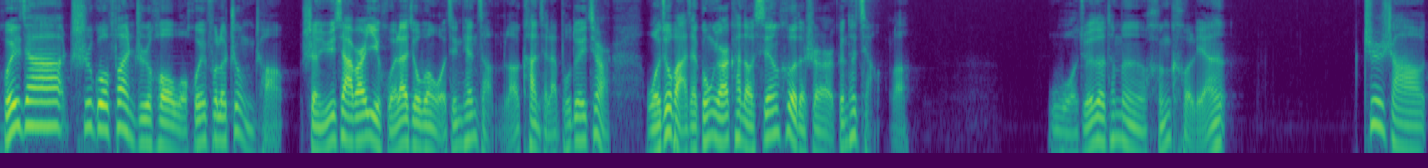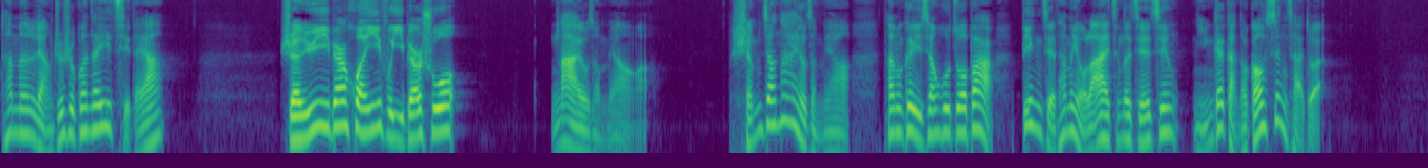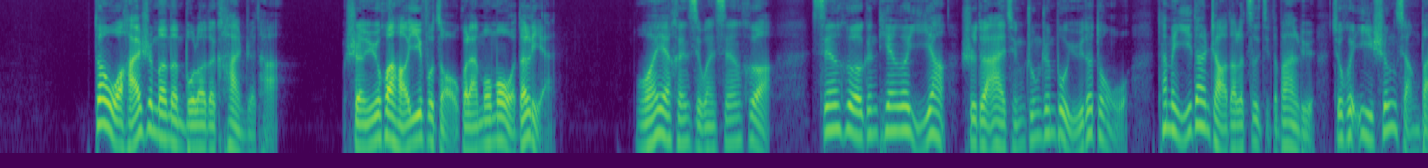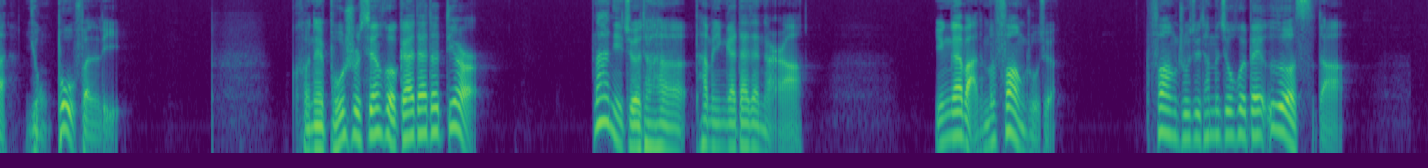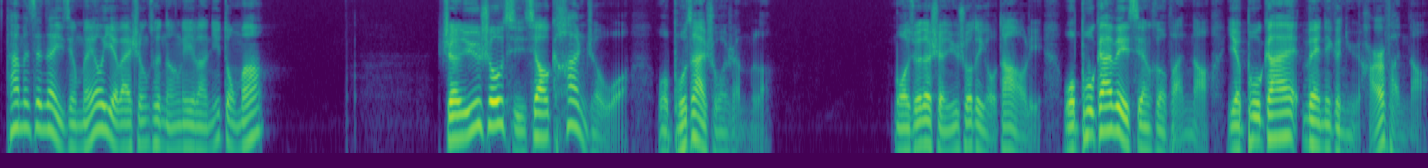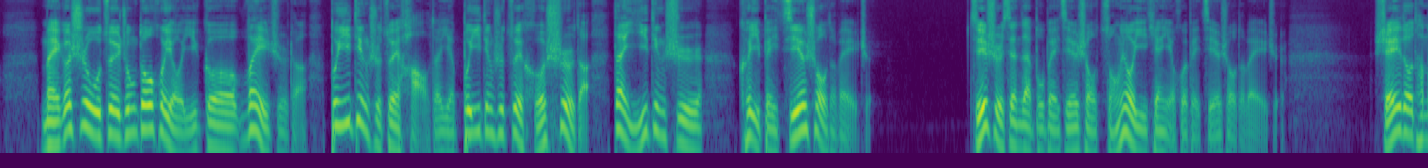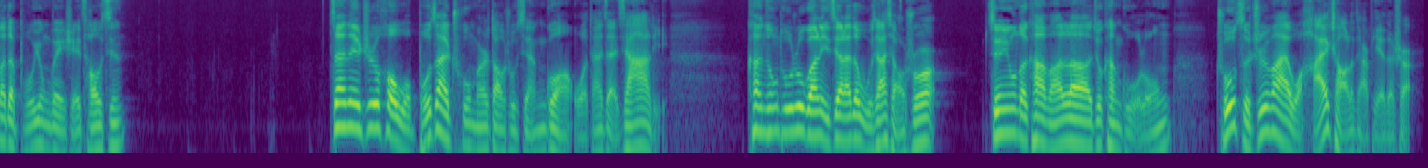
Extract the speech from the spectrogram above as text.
回家吃过饭之后，我恢复了正常。沈瑜下班一回来就问我今天怎么了，看起来不对劲儿。我就把在公园看到仙鹤的事儿跟他讲了。我觉得他们很可怜，至少他们两只是关在一起的呀。沈瑜一边换衣服一边说：“那又怎么样啊？什么叫那又怎么样？他们可以相互作伴，并且他们有了爱情的结晶，你应该感到高兴才对。”但我还是闷闷不乐的看着他。沈瑜换好衣服走过来，摸摸我的脸。我也很喜欢仙鹤，仙鹤跟天鹅一样，是对爱情忠贞不渝的动物。它们一旦找到了自己的伴侣，就会一生相伴，永不分离。可那不是仙鹤该待的地儿。那你觉得他们应该待在哪儿啊？应该把他们放出去，放出去，他们就会被饿死的。他们现在已经没有野外生存能力了，你懂吗？沈瑜收起笑，看着我，我不再说什么了。我觉得沈瑜说的有道理，我不该为仙鹤烦恼，也不该为那个女孩烦恼。每个事物最终都会有一个位置的，不一定是最好的，也不一定是最合适的，但一定是可以被接受的位置。即使现在不被接受，总有一天也会被接受的位置。谁都他妈的不用为谁操心。在那之后，我不再出门到处闲逛，我待在家里，看从图书馆里借来的武侠小说，金庸的看完了就看古龙。除此之外，我还找了点别的事儿。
